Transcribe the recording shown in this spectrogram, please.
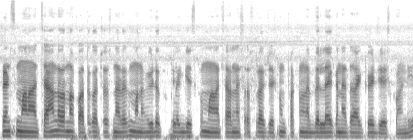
ఫ్రెండ్స్ మన ఛానల్ ఉన్న కొత్తగా చూస్తున్నారు మన వీడియోకి క్లిక్ చేసుకుని మన ఛానల్ని సబ్స్క్రైబ్ చేసుకుని పక్కన బెల్ ఐకన్ అయితే యాక్టివేట్ చేసుకోండి.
